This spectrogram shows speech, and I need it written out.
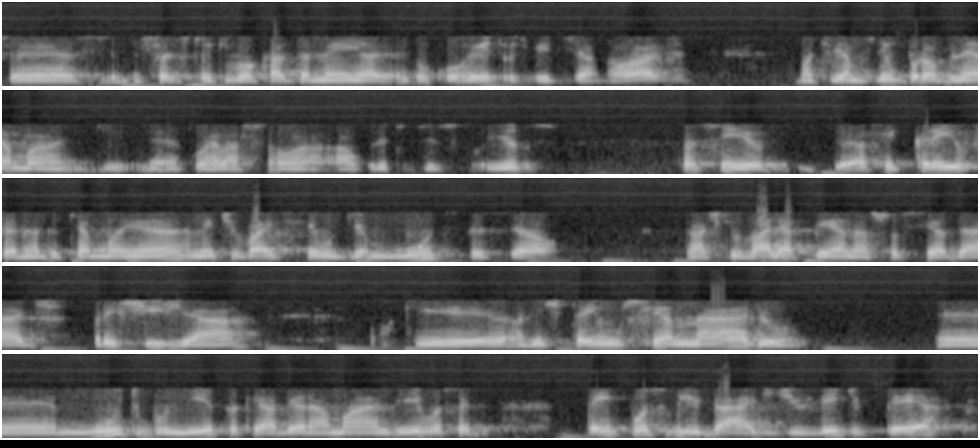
Se, se eu estou equivocado também, ocorreu em 2019, não tivemos nenhum problema de, né, com relação ao Grito dos Excluídos. Então, assim, eu assim, creio, Fernando, que amanhã realmente vai ser um dia muito especial. Eu acho que vale a pena a sociedade prestigiar, porque a gente tem um cenário é, muito bonito, que é a Beira-Mar ali. Você tem possibilidade de ver de perto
